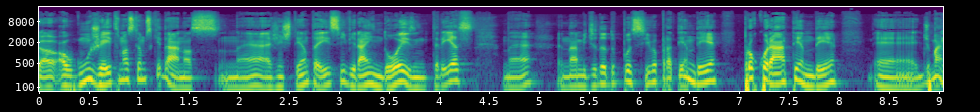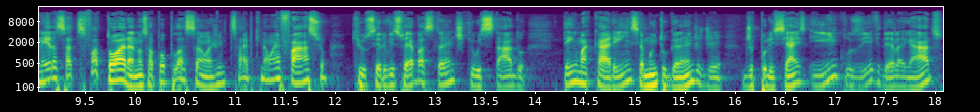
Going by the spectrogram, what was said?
algum jeito nós temos que dar. Nós, né, a gente tenta aí se virar em dois, em três, né, na medida do possível para atender, procurar atender é, de maneira satisfatória a nossa população. A gente sabe que não é fácil, que o serviço é bastante, que o Estado tem uma carência muito grande de, de policiais e inclusive delegados,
